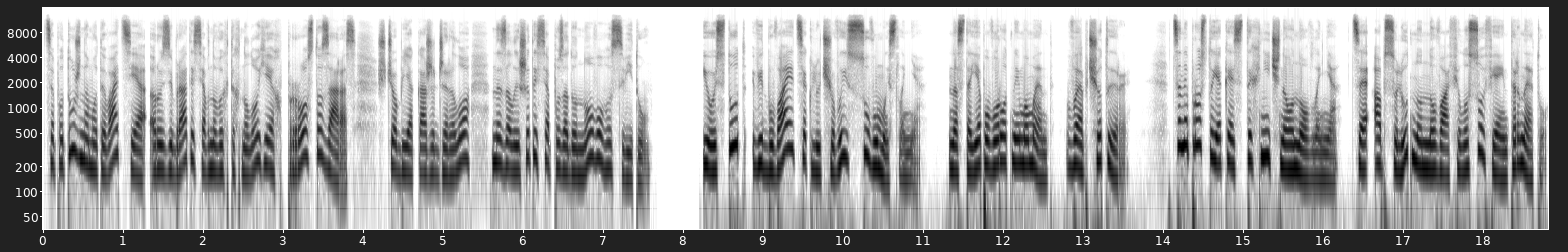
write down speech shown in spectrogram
це потужна мотивація розібратися в нових технологіях просто зараз, щоб, як каже джерело, не залишитися позаду нового світу. І ось тут відбувається ключовий сув мислення. Настає поворотний момент – Веб-4. Це не просто якесь технічне оновлення, це абсолютно нова філософія інтернету.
